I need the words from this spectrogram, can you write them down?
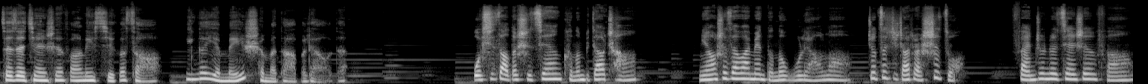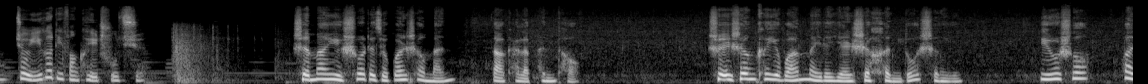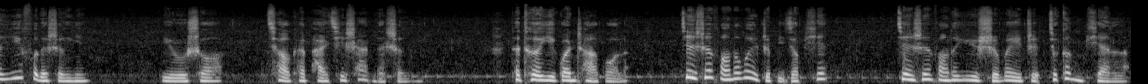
再在健身房里洗个澡。应该也没什么大不了的。我洗澡的时间可能比较长，你要是在外面等的无聊了，就自己找点事做。反正这健身房就一个地方可以出去。沈曼玉说着就关上门，打开了喷头。水声可以完美的掩饰很多声音，比如说换衣服的声音，比如说撬开排气扇的声音。他特意观察过了，健身房的位置比较偏。健身房的浴室位置就更偏了。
